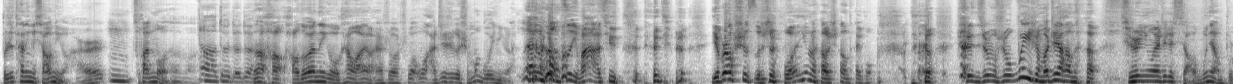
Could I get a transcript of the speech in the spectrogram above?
不是他那个小女孩儿嗯。撺掇他的吗？啊，对对对，那好好多那个我看网友还说说哇这是个什么闺女啊，硬 让自己妈去，就 是也不知道是死是活，硬让上太空，是是说为什么这样呢？其实因为这个小姑娘不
